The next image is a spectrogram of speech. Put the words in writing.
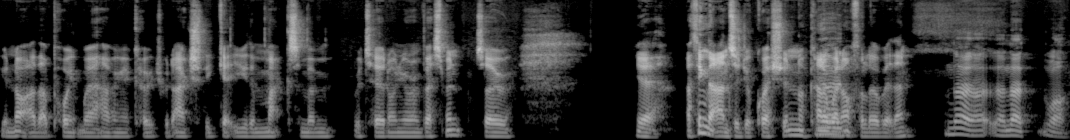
you're not at that point where having a coach would actually get you the maximum return on your investment. So, yeah, I think that answered your question. I kind of went off a little bit then. No, and that well,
